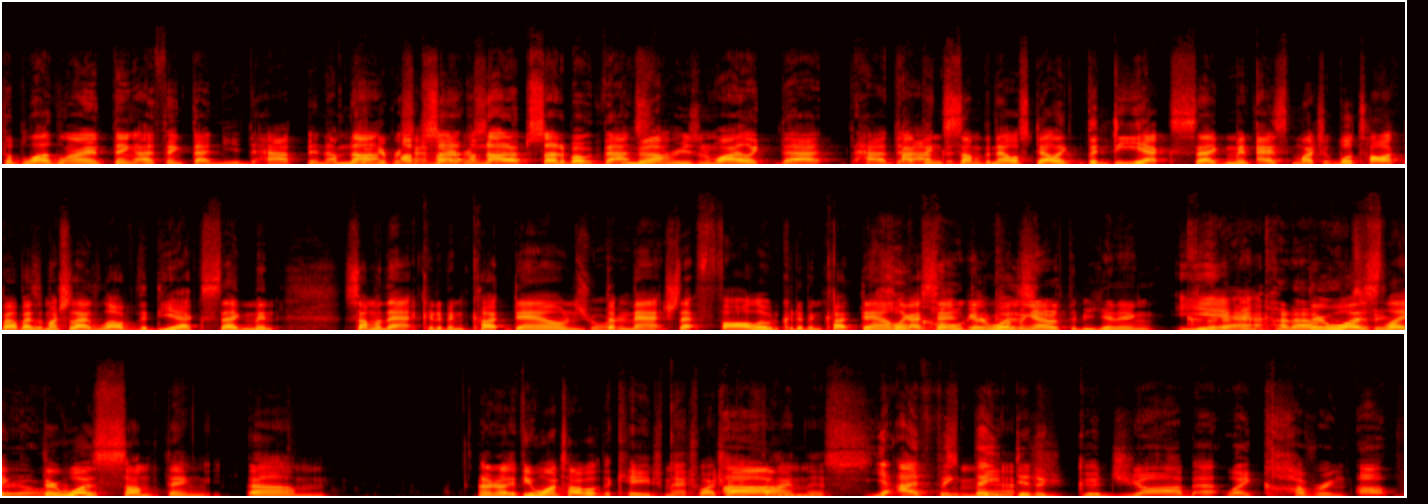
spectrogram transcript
the bloodline thing. I think that need to happen. I'm not 100%, upset. I'm not upset about that's No. the reason why. Like that had to. I happen. think something else like the DX segment, as much we'll talk about, but as much as I love the DX segment, some of that could have been cut down. Sure. The match that followed could have been cut down. Hulk like I said, Hogan there was coming out at the beginning. Could have yeah, been cut out. there was like real. there was something. Um, I don't know if you want to talk about the cage match. Why try to Um, find this? Yeah, I think they did a good job at like covering up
